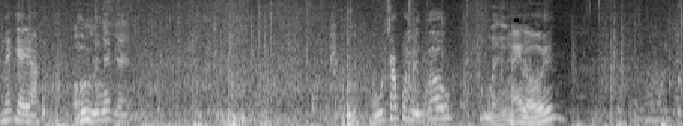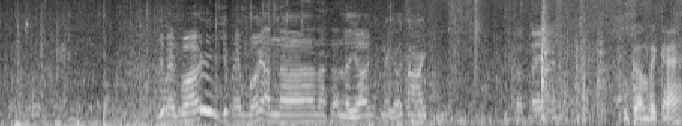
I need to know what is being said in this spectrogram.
Nhát dây hả? Ừ, nó nhát dây. Ủa sóc mà giùm cô. Miệng hai lưỡi. Giúp em với, giúp em với anh, ờ, anh Lì ơi. Này gửi tay. Cơm với cá.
